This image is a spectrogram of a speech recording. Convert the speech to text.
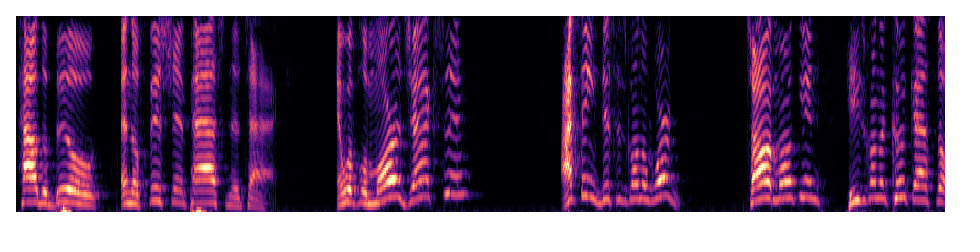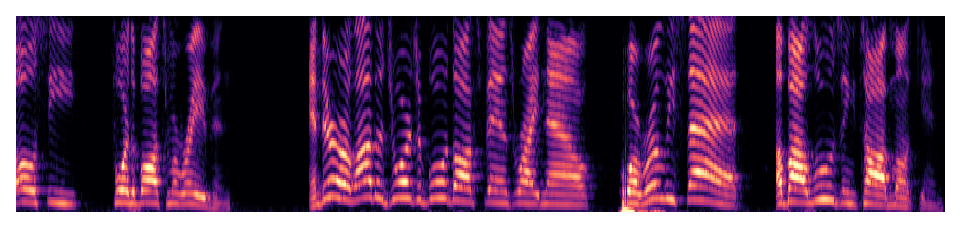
how to build an efficient passing attack. And with Lamar Jackson, I think this is going to work. Todd Monken, he's going to cook as the OC for the Baltimore Ravens. And there are a lot of Georgia Bulldogs fans right now who are really sad about losing Todd Monken.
